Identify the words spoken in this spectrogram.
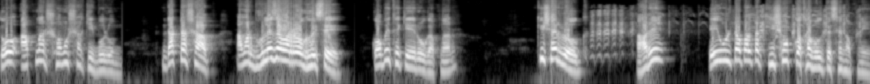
তো আপনার সমস্যা কি বলুন? ডাক্তার সাহেব, আমার ভুলে যাওয়ার রোগ হয়েছে কবে থেকে রোগ আপনার? কিসের রোগ? আরে, এই উল্টাপাল্টা কি সব কথা বলতেছেন আপনি?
